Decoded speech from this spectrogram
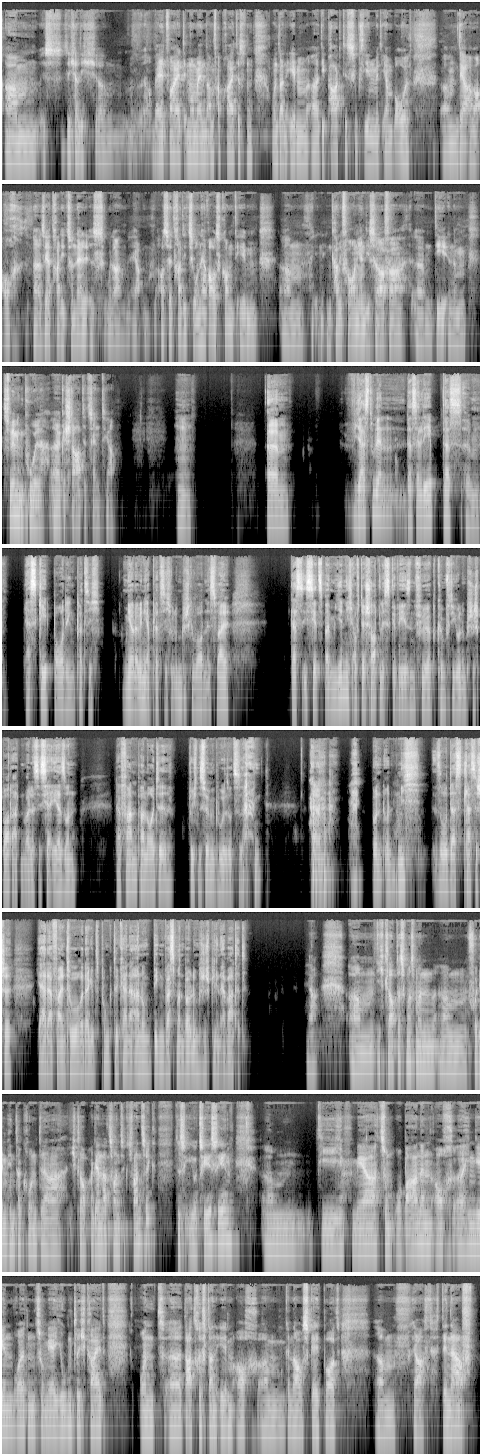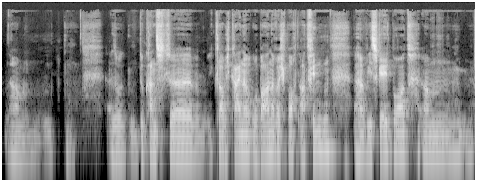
ähm, ist sicherlich ähm, weltweit im Moment am verbreitesten und dann eben äh, die Parkdisziplin mit ihrem Bowl, ähm, der aber auch äh, sehr traditionell ist oder ja, aus der Tradition herauskommt, eben ähm, in, in, Kalifornien die Surfer, ähm, die in einem Swimmingpool äh, gestartet sind, ja. Hm. Ähm, wie hast du denn das erlebt, dass ähm, ja, Skateboarding plötzlich mehr oder weniger plötzlich olympisch geworden ist, weil das ist jetzt bei mir nicht auf der Shortlist gewesen für künftige olympische Sportarten, weil das ist ja eher so ein, da fahren ein paar Leute durch den Swimmingpool sozusagen. ähm, und und ja. nicht so das klassische, ja, da fallen Tore, da gibt's Punkte, keine Ahnung, Ding, was man bei Olympischen Spielen erwartet. Ja, ähm, ich glaube, das muss man ähm, vor dem Hintergrund der, ich glaube, Agenda 2020 des IOC sehen, ähm, die mehr zum Urbanen auch äh, hingehen wollten, zu mehr Jugendlichkeit. Und äh, da trifft dann eben auch ähm, genau Skateboard ähm, ja den Nerv. Ähm, also du kannst, äh, glaube ich, keine urbanere Sportart finden äh, wie Skateboard. Ähm,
